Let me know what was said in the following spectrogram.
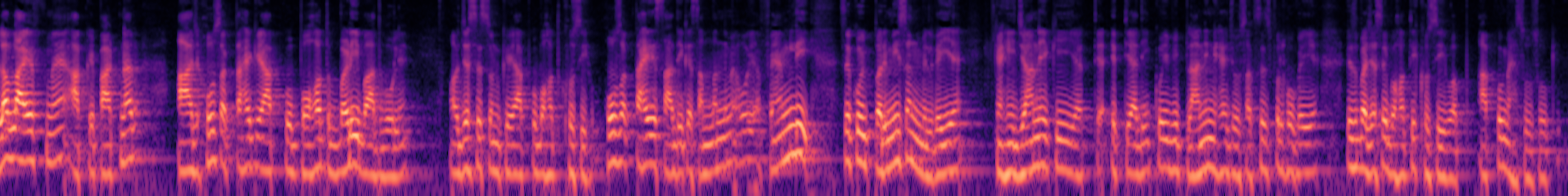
लव लाइफ में आपके पार्टनर आज हो सकता है कि आपको बहुत बड़ी बात बोलें और जिससे सुन के आपको बहुत खुशी हो। हो सकता है ये शादी के संबंध में हो या फैमिली से कोई परमिशन मिल गई है, कहीं जाने की या इत्यादि। कोई भी प्लानिंग है जो सक्सेसफुल हो गई है, इस वजह से बहुत ही खुशी हो आपको महसूस होगी।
